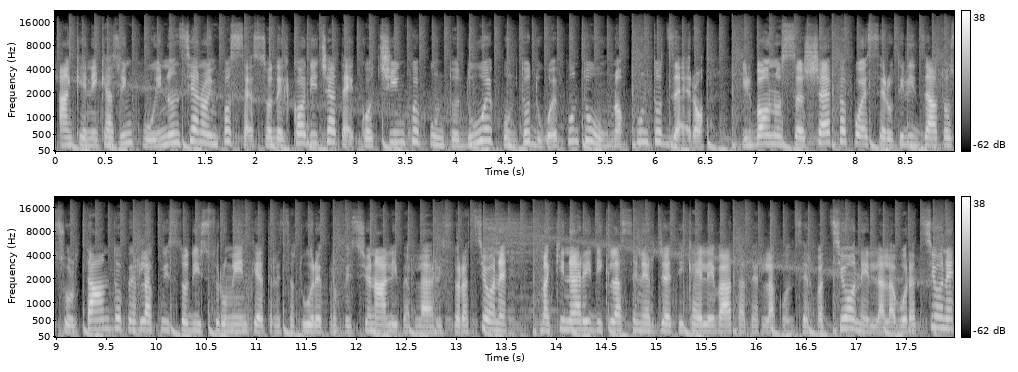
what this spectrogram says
anche nei casi in cui non siano in possesso del codice Ateco 5.2.2.1.0. Il bonus chef può essere utilizzato soltanto per l'acquisto di strumenti e attrezzature professionali per la ristorazione, macchinari di classe energetica elevata per la conservazione, la lavorazione,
